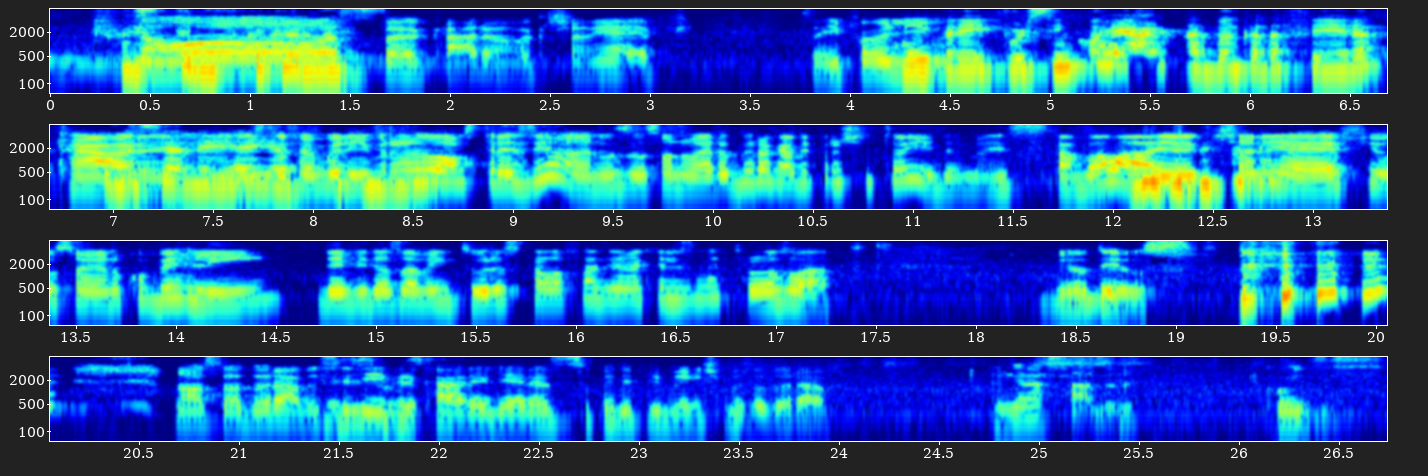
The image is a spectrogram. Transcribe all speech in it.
Nossa, caramba, Cristiane F. Isso aí foi o livro. Comprei por 5 reais na banca da feira. Cara, esse foi meu livro aos 13 anos. Eu só não era drogada e prostituída, mas estava lá. Eu e Cristiane F, eu sonhando com Berlim, devido às aventuras que ela fazia naqueles metrôs lá. Meu Deus. Nossa, eu adorava esse Jesus. livro, cara. Ele era super deprimente, mas eu adorava. Engraçado, né? Coisas.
